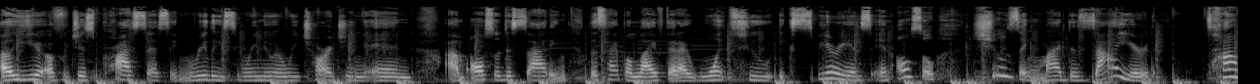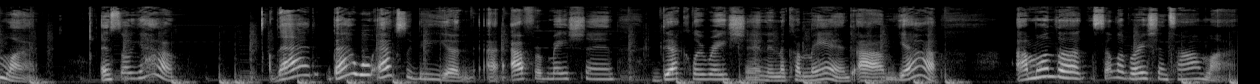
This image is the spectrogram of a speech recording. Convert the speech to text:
a year of just processing, releasing, renewing, recharging, and I'm also deciding the type of life that I want to experience and also choosing my desired timeline. And so, yeah, that that will actually be an, an affirmation, declaration, and a command. Um, yeah, I'm on the celebration timeline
